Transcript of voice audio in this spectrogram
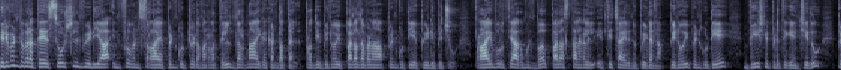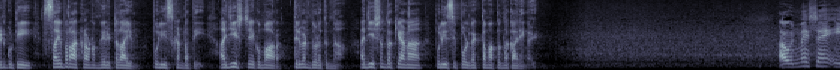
തിരുവനന്തപുരത്തെ സോഷ്യൽ മീഡിയ ഇൻഫ്ലുവൻസറായ പെൺകുട്ടിയുടെ മരണത്തിൽ നിർണായക കണ്ടെത്തൽ. പ്രതി ബിനോയ് പലതവണ പെൺകുട്ടിയെ പീഡിപ്പിച്ചു. പ്രായപൂർത്തിയാകും മുൻപ് പല സ്ഥലങ്ങളിൽ എത്തിച്ചായിരുന്നു പീഡനം. ബിനോയ് പെൺകുട്ടിയെ ഭീഷണിപ്പെടുത്തുകയും ചെയ്തു. പെൺകുട്ടി സൈബർ ആക്രമണം നേരിട്ടതായും പോലീസ് കണ്ടെത്തി. അജീഷ് ജയകുമാർ തിരുവനന്തപുരത്ത് നിന്ന്. അജീഷ് എന്തൊക്കെയാണ് പോലീസ് ഇപ്പോൾ വ്യക്തമാക്കുന്ന കാര്യങ്ങൾ ആ ഉന്മേഷ് ഈ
